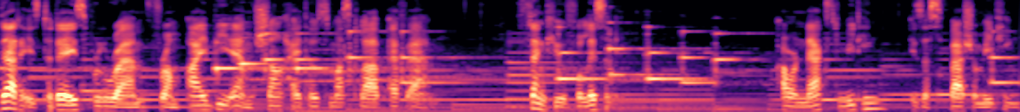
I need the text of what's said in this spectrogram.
That is today's program from IBM Shanghai Toastmasters Club FM. Thank you for listening. Our next meeting is a special meeting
